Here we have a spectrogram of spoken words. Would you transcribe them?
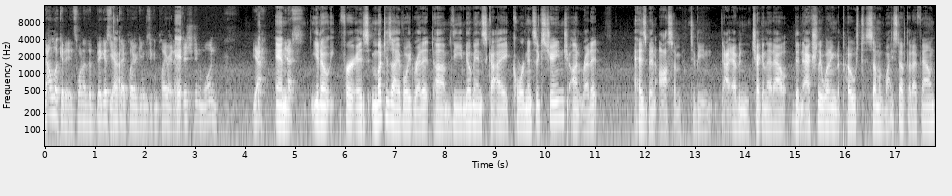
now look at it. It's one of the biggest Yeah. multiplayer games you can play right now. It- Division one. yeah. And yes. You know, for as much as I avoid Reddit, um, the No Man's Sky coordinates exchange on Reddit has been awesome to be. I, I've been checking that out. Been actually wanting to post some of my stuff that I found.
